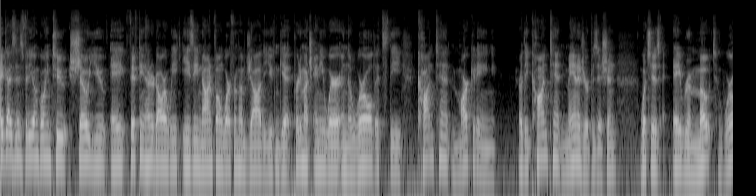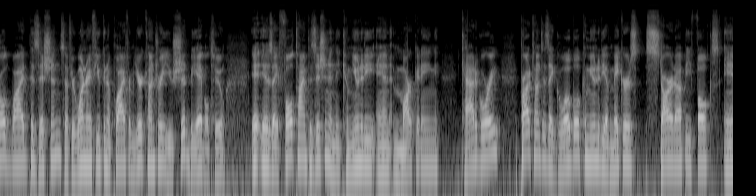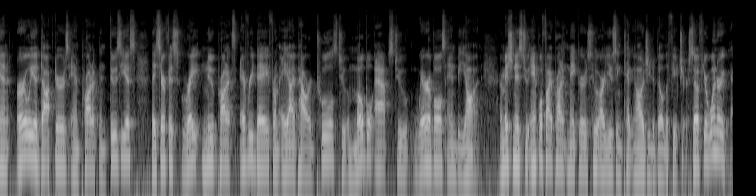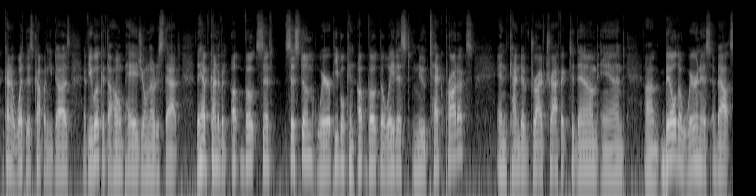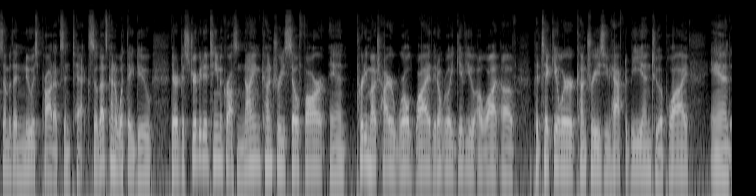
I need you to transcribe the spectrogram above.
Hey guys, in this video I'm going to show you a $1,500 a week easy non-phone work from home job that you can get pretty much anywhere in the world. It's the content marketing or the content manager position, which is a remote worldwide position. So if you're wondering if you can apply from your country, you should be able to. It is a full-time position in the community and marketing category. Product Hunt is a global community of makers, startup-y folks, and early adopters and product enthusiasts. They surface great new products every day from AI-powered tools to mobile apps to wearables and beyond. Our mission is to amplify product makers who are using technology to build the future. So if you're wondering kind of what this company does, if you look at the homepage, you'll notice that they have kind of an upvote system where people can upvote the latest new tech products and kind of drive traffic to them and um, build awareness about some of the newest products in tech. So that's kind of what they do. They're a distributed team across nine countries so far and pretty much hired worldwide. They don't really give you a lot of particular countries you have to be in to apply. And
